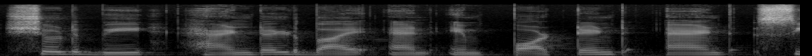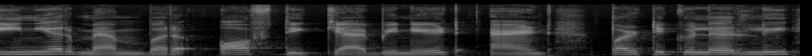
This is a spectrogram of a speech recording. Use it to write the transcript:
should be handled by an important and senior member of the cabinet and particularly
